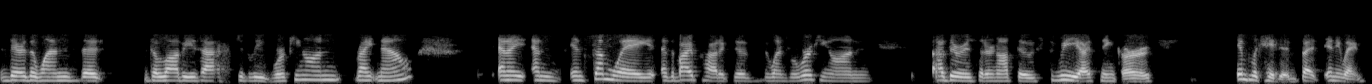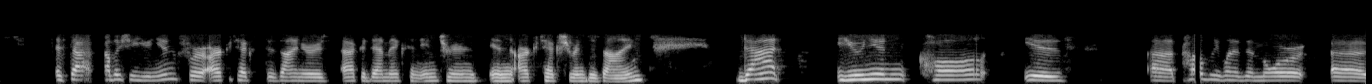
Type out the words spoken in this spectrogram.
they're the ones that the lobby is actively working on right now. And I and in some way, as a byproduct of the ones we're working on, others that are not those three, I think, are implicated. But anyway, establish a union for architects, designers, academics, and interns in architecture and design. That union call is uh, probably one of the more uh,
